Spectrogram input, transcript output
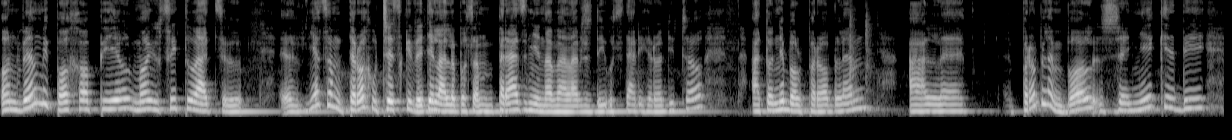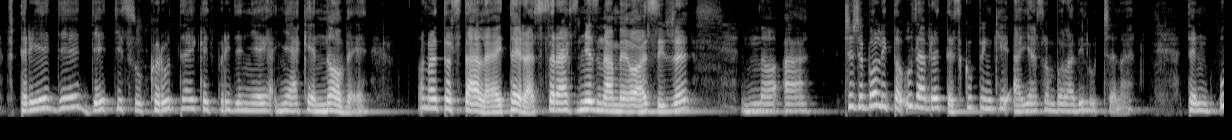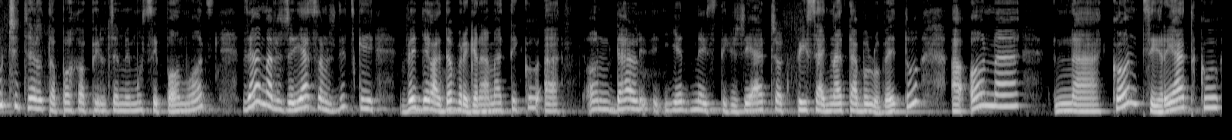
On veľmi pochopil moju situáciu. E, ja som trochu česky vedela, lebo som prázdninovala vždy u starých rodičov a to nebol problém, ale problém bol, že niekedy v triede deti sú kruté, keď príde nejaké nové. Ono je to stále aj teraz. Strach neznáme ho asi, že? No a čiže boli to uzavreté skupinky a ja som bola vylúčená. Ten učiteľ to pochopil, že mi musí pomôcť. Zaujímavé, že ja som vždycky vedela dobre gramatiku a on dal jednej z tých žiačok písať na tabulu vetu a ona na konci riadku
